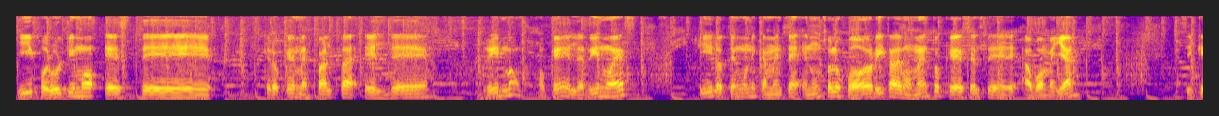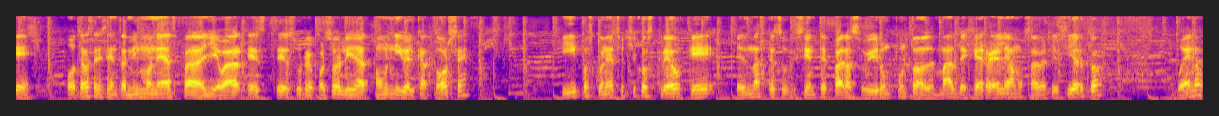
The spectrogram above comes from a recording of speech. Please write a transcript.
Y por último, este, creo que me falta el de ritmo, ok, el de ritmo es y lo tengo únicamente en un solo jugador ahorita de momento que es el de Aguamellán así que otras 600 mil monedas para llevar este su refuerzo de habilidad a un nivel 14 y pues con esto chicos creo que es más que suficiente para subir un punto más de GRL vamos a ver si es cierto bueno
